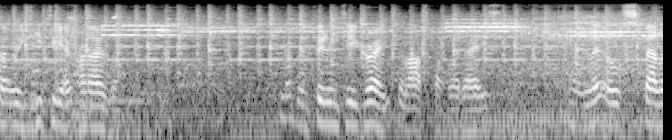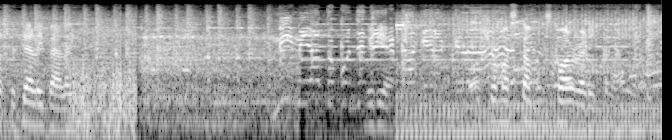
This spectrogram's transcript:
so easy to get run over. Not been feeling too great the last couple of days. A little spell of the Delhi belly. Video. Not sure my stomach's quite ready for that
